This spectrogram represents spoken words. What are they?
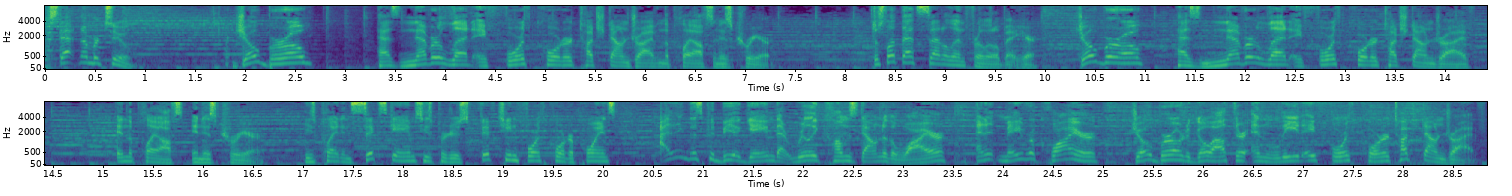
Stat number two Joe Burrow has never led a fourth quarter touchdown drive in the playoffs in his career. Just let that settle in for a little bit here. Joe Burrow has never led a fourth quarter touchdown drive in the playoffs in his career. He's played in six games. He's produced 15 fourth quarter points. I think this could be a game that really comes down to the wire, and it may require Joe Burrow to go out there and lead a fourth quarter touchdown drive.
